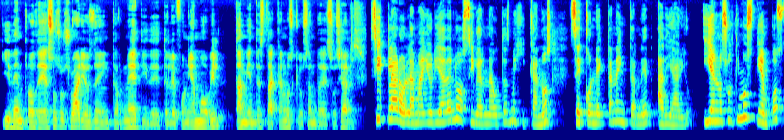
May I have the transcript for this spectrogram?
Y dentro de esos usuarios de Internet y de telefonía móvil, también destacan los que usan redes sociales. Sí, claro, la mayoría de los cibernautas mexicanos se conectan a Internet a diario. Y en los últimos tiempos,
